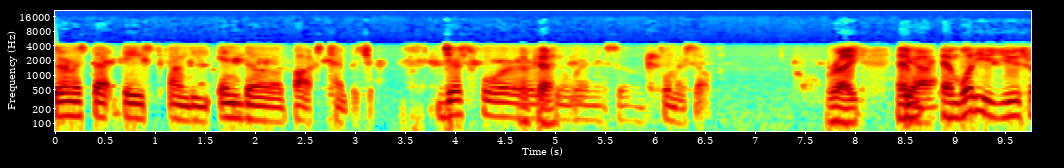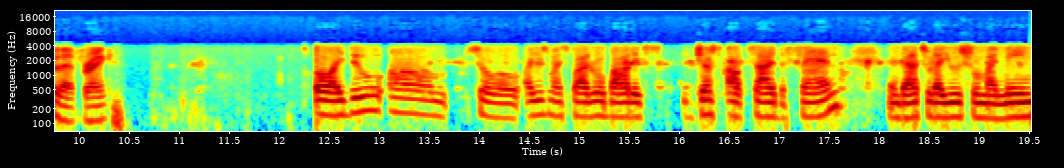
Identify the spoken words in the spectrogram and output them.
thermostat based on the in the box temperature, just for Okay. like, an awareness of, for myself. right and Yeah. and what do you use for that Frank? Oh, I do. Um, so I use my Spider Robotics just outside the fan, and that's what I use for my main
